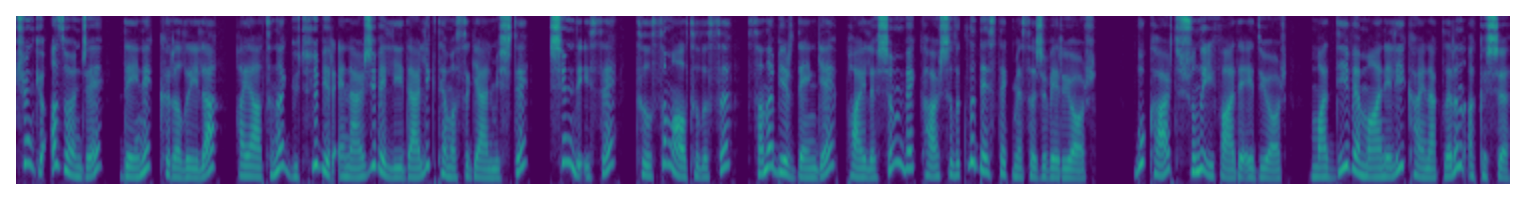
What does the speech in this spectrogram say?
Çünkü az önce değnek kralıyla hayatına güçlü bir enerji ve liderlik teması gelmişti, şimdi ise tılsım altılısı sana bir denge, paylaşım ve karşılıklı destek mesajı veriyor. Bu kart şunu ifade ediyor, maddi ve manevi kaynakların akışı,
